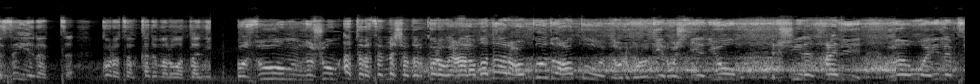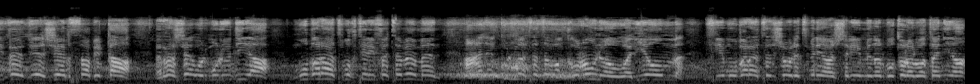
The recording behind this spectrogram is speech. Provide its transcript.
زينت كرة القدم الوطنية. نجوم نجوم اثرت المشهد الكروي على مدار عقود وعقود. والمولوديه الوجديه اليوم الجيل الحالي ما هو الا امتداد لاجيال سابقه الرجاء والمولوديه مباراة مختلفة تماما على كل ما تتوقعونه واليوم في مباراة الجولة 28 من البطولة الوطنية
